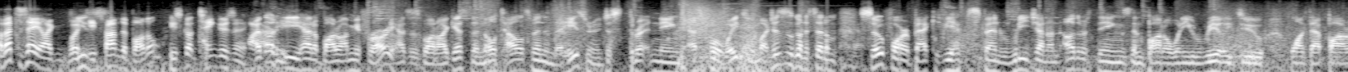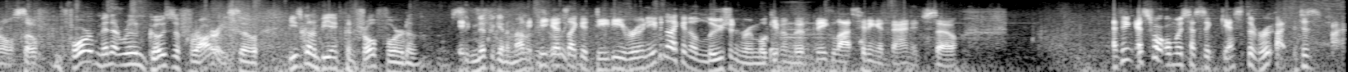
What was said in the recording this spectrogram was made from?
I'm about to say, like, what, he's, found a bottle? He's got Tangos in it. I thought he had a bottle. I mean, Ferrari has his bottle. I guess the Null Talisman and the Haste Rune are just threatening S4 way too much. This is going to set him so far back if you have to spend regen on other things than bottle when you really do want that bottle. So, 4 minute rune goes to Ferrari, so he's going to be in control for it a significant amount of time. If he gets like a DD rune, even like an illusion rune will give him a big last hitting advantage, so... I think S4 almost has to guess the rune. I, does, I,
